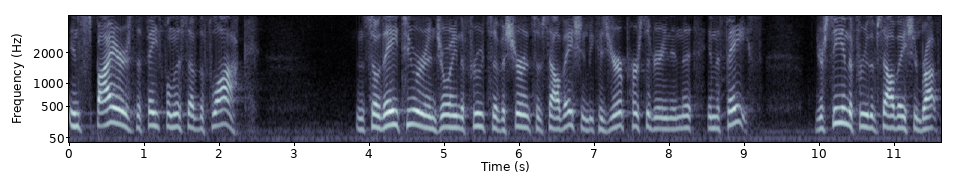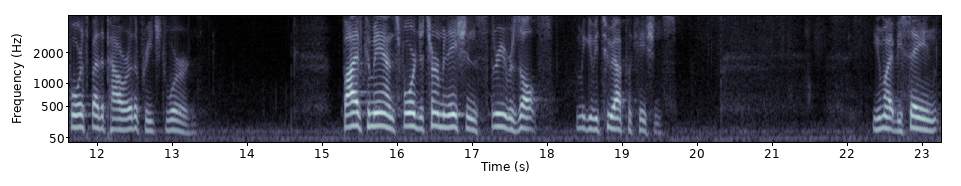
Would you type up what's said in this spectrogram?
inspires the faithfulness of the flock. And so they too are enjoying the fruits of assurance of salvation because you're persevering in the, in the faith. You're seeing the fruit of salvation brought forth by the power of the preached word. Five commands, four determinations, three results. Let me give you two applications. You might be saying,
